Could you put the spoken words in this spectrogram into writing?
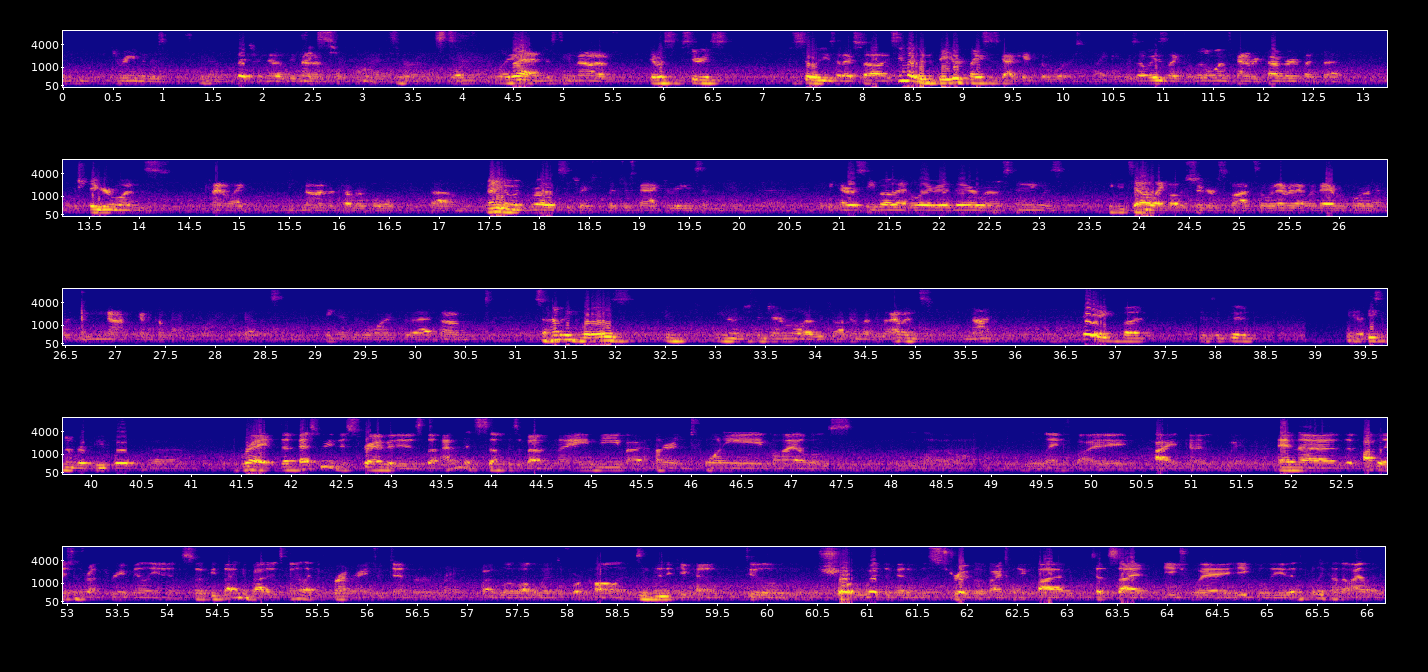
dream in this you know place right now. The amount of well, yeah, and just the amount of there was some serious facilities that I saw. It seemed like the bigger places got hit the worst. Like it was always like the little ones kind of recovered, but the, the bigger ones kind of like non-recoverable. Um, not even with growth situations, but just factories and, and uh, I think Arecibo, that whole area there where I was staying was you could tell like all the sugar spots or whatever that were there before that were not going to come back online. Like that was the end of the line for that. Um, so how many grows in you know just in general are we talking about? Because island's not big, but there's a good you know decent number of people. Uh, Right. The best way to describe it is the island itself is about 90 by 120 miles uh, length by height, kind of way. And uh, the population is around 3 million. So if you think about it, it's kind of like the front range of Denver from Pueblo all the way up to Fort Collins. Mm-hmm. And then if you kind of do the short width of it of the strip of I 25 to the side each way equally, then it's really kind of the island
